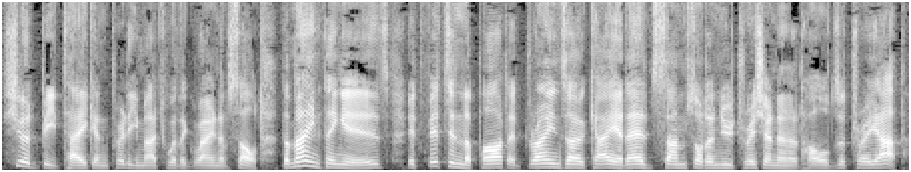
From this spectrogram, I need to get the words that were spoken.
should be taken pretty much with a grain of salt. The main thing is it fits in the pot, it drains okay, it adds some sort of nutrition and it holds the tree up.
